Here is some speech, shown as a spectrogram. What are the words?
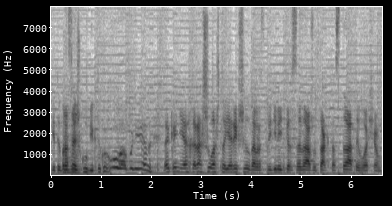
где ты бросаешь угу. кубик, такой, о, блин, наконец, хорошо, что я решил там распределить персонажу так-то статы, в общем,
